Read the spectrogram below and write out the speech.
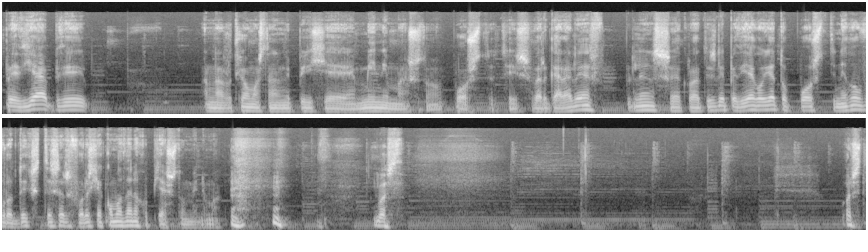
Παιδιά, επειδή αναρωτιόμασταν αν υπήρχε μήνυμα στο post της Βεργαρά, λέει ένας ακροατής, λέει, παιδιά, εγώ για το post την έχω βροντίξει τέσσερις φορές και ακόμα δεν έχω πιάσει το μήνυμα. Μάλιστα. Ορίστε.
